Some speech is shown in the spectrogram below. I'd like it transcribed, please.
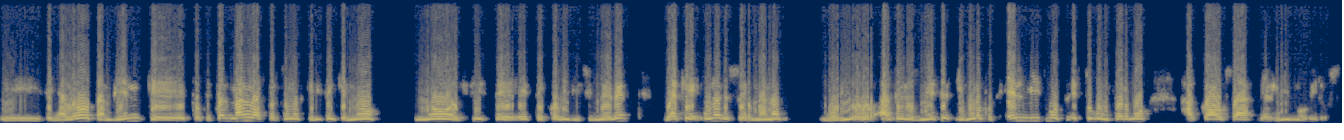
y señaló también que pues están mal las personas que dicen que no no existe este COVID-19, ya que una de sus hermanas murió hace unos meses y bueno, pues él mismo estuvo enfermo a causa del mismo virus.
